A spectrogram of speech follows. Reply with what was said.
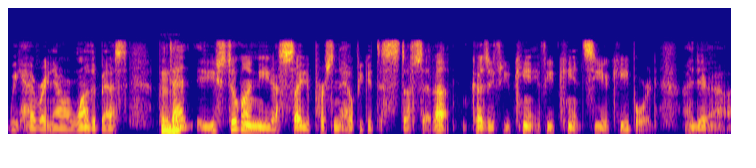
we have right now, or one of the best. But mm-hmm. that you're still going to need a sighted person to help you get this stuff set up. Because if you can't if you can't see your keyboard, I,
